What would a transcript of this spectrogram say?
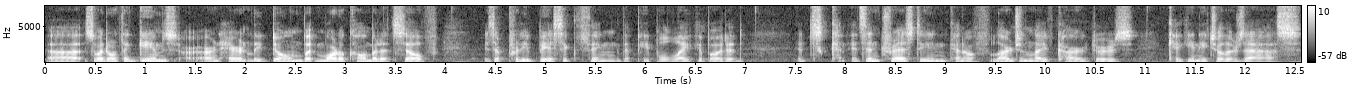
Uh, so I don't think games are, inherently dumb, but Mortal Kombat itself is a pretty basic thing that people like about it. It's it's interesting, kind of large in life characters kicking each other's ass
